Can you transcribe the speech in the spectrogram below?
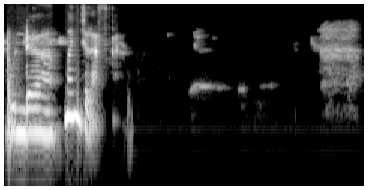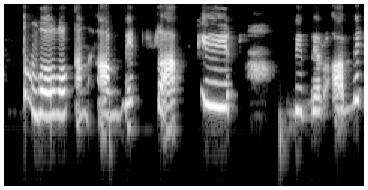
Bunda menjelaskan. Tenggorokan Abid sakit. Bibir Abid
